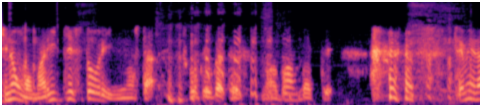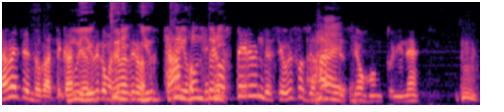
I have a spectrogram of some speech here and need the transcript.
昨日もマリッジストーリー見ました、すごくよかったです、まあ、頑張って。てめえ、なめてんのかって感じで言うかもしれませんけど、ちゃんと治療してるんですよ、嘘じゃないんですよ、はい、本当にね。うん。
